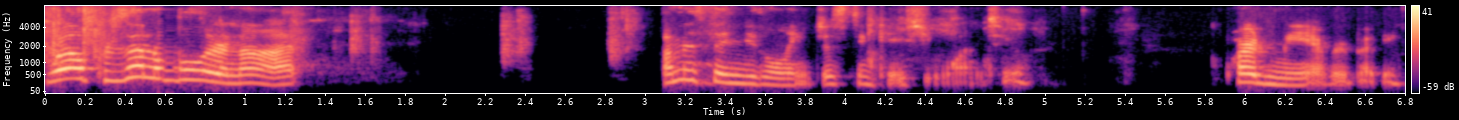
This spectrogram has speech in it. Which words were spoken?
Well, presentable or not, I'm going to send you the link just in case you want to. Pardon me, everybody.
